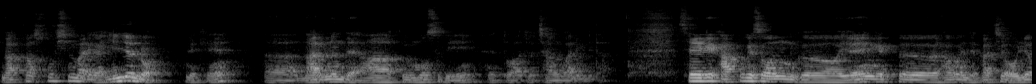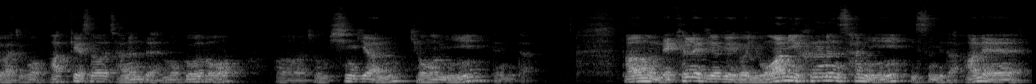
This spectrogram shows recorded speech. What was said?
낙타 수십 마리가 일렬로 이렇게 어, 나르는데 아 그 모습이 또 아주 장관입니다. 세계 각국에서 온 그 여행객들하고 이제 같이 어울려가지고 밖에서 자는데 뭐 그것도 어, 좀 신기한 경험이 됩니다. 다음은 맥켈레 지역에 그 용암이 흐르는 산이 있습니다. 밤에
